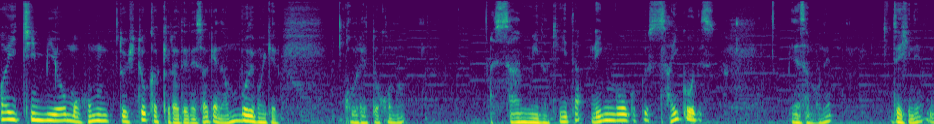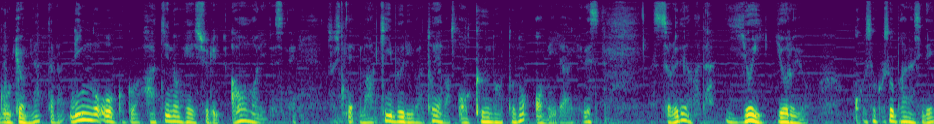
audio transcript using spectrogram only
ぱい珍味をもうほんと一かけらでね酒なんぼでもいける。これとこの酸味の効いたりんご王国最高です。皆さんもね是非ねご興味あったらりんご王国は八戸種類青森ですね。そして巻きぶりは富山奥能登のお土産です。それではまた良い夜よ。こそこそ話で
